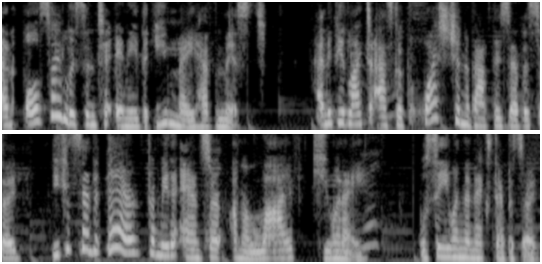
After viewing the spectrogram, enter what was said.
and also listen to any that you may have missed. And if you'd like to ask a question about this episode, you can send it there for me to answer on a live Q&A. We'll see you in the next episode.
